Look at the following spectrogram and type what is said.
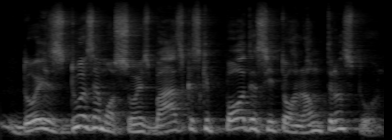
dois, duas emoções básicas que podem se tornar um transtorno.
